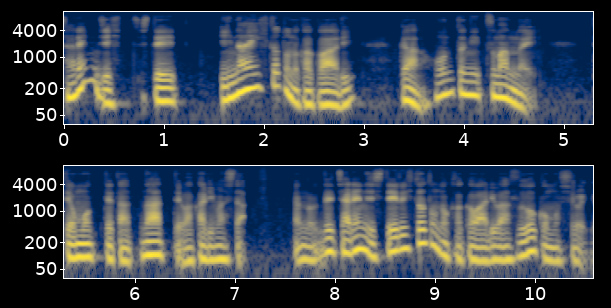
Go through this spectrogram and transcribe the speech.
チャレンジしていない人との関わりが本当につまんないって思ってたなって分かりました。なので、チャレンジしている人との関わりはすごく面白いっ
